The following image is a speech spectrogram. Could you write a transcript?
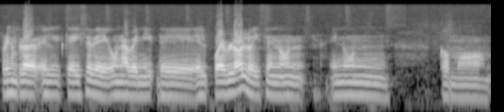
Por ejemplo, el que hice de una de el pueblo lo hice en un en un como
